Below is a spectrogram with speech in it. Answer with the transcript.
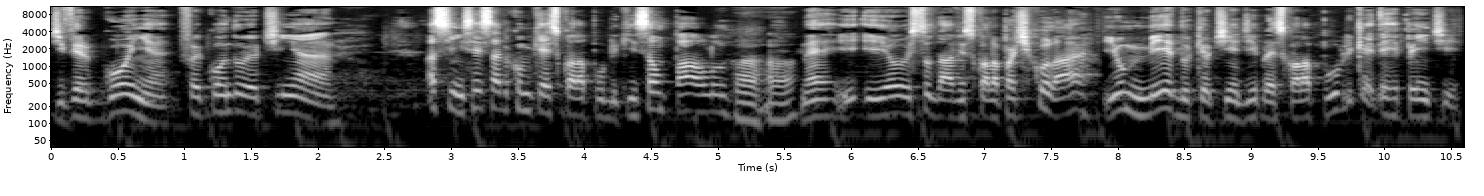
de vergonha. Foi quando eu tinha. Assim, vocês sabem como que é a escola pública em São Paulo Aham. né? E, e eu estudava em escola particular e o medo que eu tinha de ir pra escola pública e de repente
